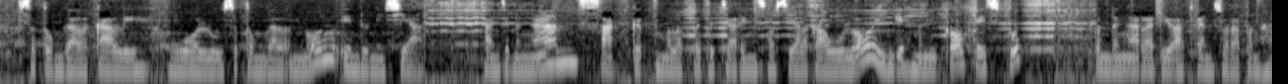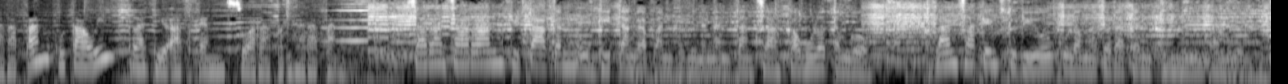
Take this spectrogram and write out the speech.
setunggal kali wolu setunggal enol Indonesia. Panjenengan saged mlebet jejaring sosial kawulo inggih menika Facebook pendengar radio Advent suara pengharapan utawi radio Advent suara pengharapan. Saran-saran pitaken ugi tanggapan panjenengan tansah kawula tenggo. Lan saking studio kula ngaturaken panuwun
